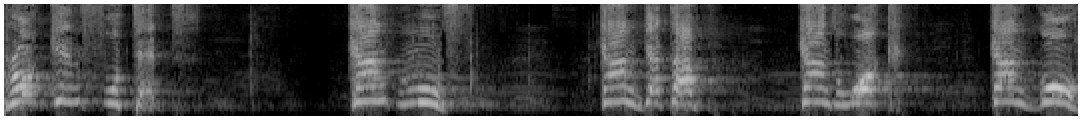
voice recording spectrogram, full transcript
Broken footed. Can't move. Can't get up. Can't walk. Can't go.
